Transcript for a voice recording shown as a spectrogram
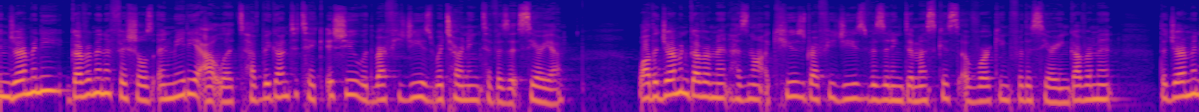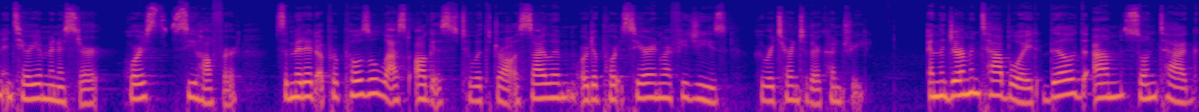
In Germany, government officials and media outlets have begun to take issue with refugees returning to visit Syria. While the German government has not accused refugees visiting Damascus of working for the Syrian government, the German Interior Minister, Horst Seehofer, submitted a proposal last August to withdraw asylum or deport Syrian refugees who return to their country. In the German tabloid Bild am Sonntag,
